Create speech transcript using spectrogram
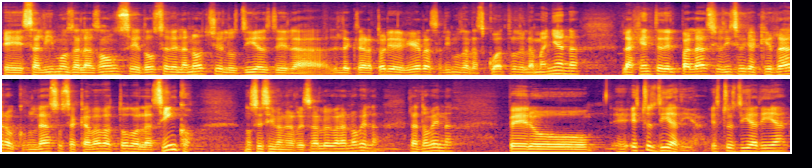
eh, salimos a las 11, 12 de la noche, los días de la, de la declaratoria de guerra salimos a las 4 de la mañana, la gente del palacio dice, oiga, qué raro, con Lazo se acababa todo a las 5. No sé si van a rezar luego la novela, la novena, pero eh, esto es día a día, esto es día a día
